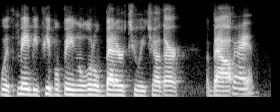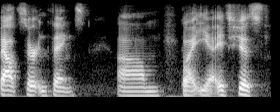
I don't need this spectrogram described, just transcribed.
with maybe people being a little better to each other about Right. about certain things. Um, but yeah, it's just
